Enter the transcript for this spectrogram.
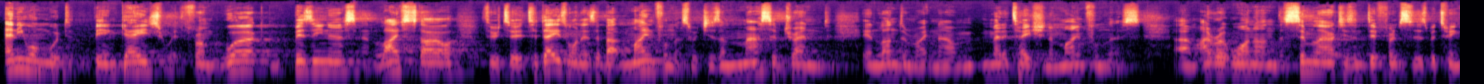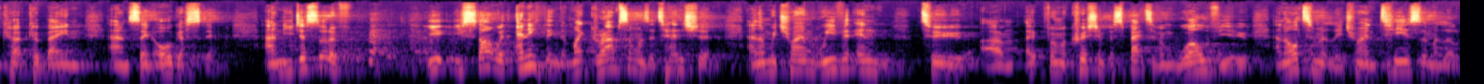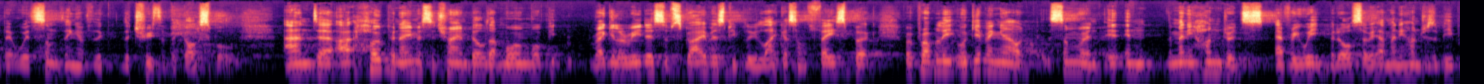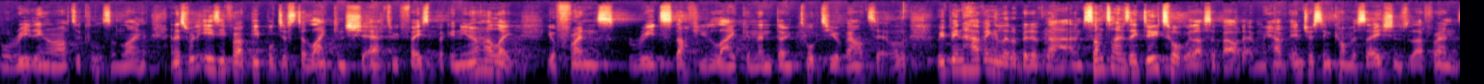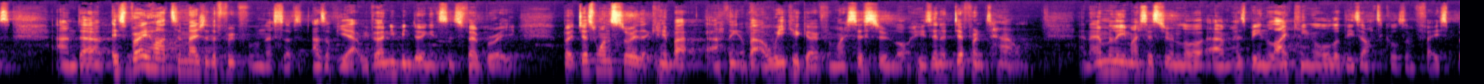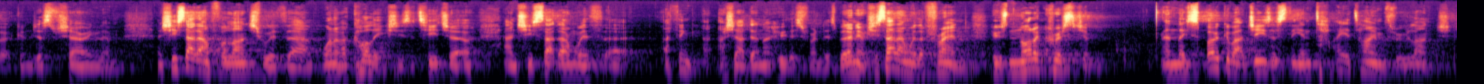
anyone would be engaged with, from work and busyness and lifestyle through to today's one is about mindfulness, which is a massive trend in London right now meditation and mindfulness. Um, I wrote one on the similarities and differences between Kurt Cobain and St. Augustine. And you just sort of you, you start with anything that might grab someone's attention, and then we try and weave it in to, um, from a Christian perspective and worldview, and ultimately try and tease them a little bit with something of the, the truth of the gospel. And uh, our hope and aim is to try and build up more and more pe- regular readers, subscribers, people who like us on Facebook. We're probably we're giving out somewhere in, in, the many hundreds every week, but also we have many hundreds of people reading our articles online. And it's really easy for our people just to like and share through Facebook. And you know how like your friends read stuff you like and then don't talk to you about it. Well, we've been having a little bit of that, and sometimes they do talk with us about it, and we have interesting conversations with our friends. And uh, it's very hard to measure the fruitfulness of, as of yet. We've only been doing it since February. But just one story that came back, I think, about a week ago from my sister in law, who's in a different town. And Emily, my sister in law, um, has been liking all of these articles on Facebook and just sharing them. And she sat down for lunch with uh, one of her colleagues. She's a teacher, uh, and she sat down with, uh, I think, actually, I don't know who this friend is, but anyway, she sat down with a friend who's not a Christian. And they spoke about Jesus the entire time through lunch.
